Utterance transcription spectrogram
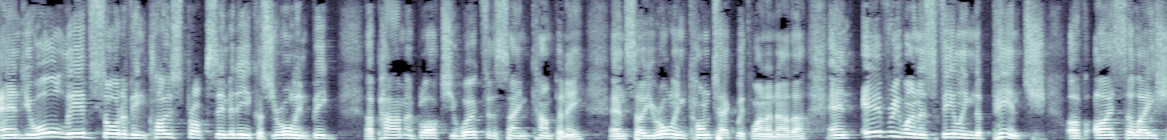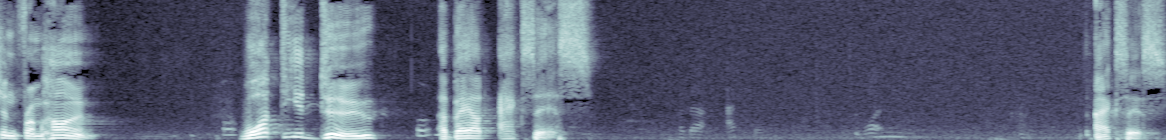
and you all live sort of in close proximity because you're all in big apartment blocks. You work for the same company. And so you're all in contact with one another and everyone is feeling the pinch of isolation from home. What do you do about access? Access.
